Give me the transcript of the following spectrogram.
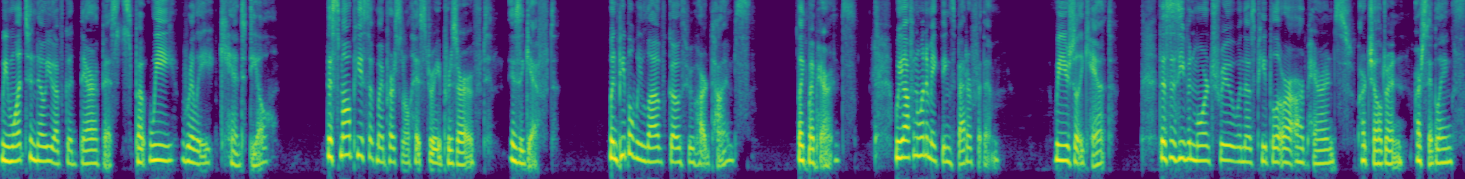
We want to know you have good therapists, but we really can't deal. The small piece of my personal history preserved is a gift. When people we love go through hard times, like my parents, we often want to make things better for them. We usually can't. This is even more true when those people are our parents, our children, our siblings.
